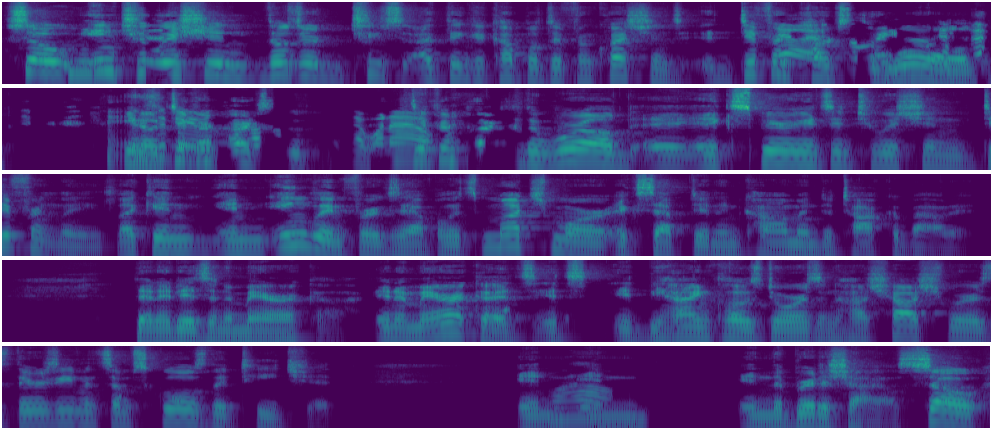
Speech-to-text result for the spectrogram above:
So intuition, those are two, I think, a couple different questions. Different yeah, parts sorry. of the world, you know, different parts, of the, different parts of the world uh, experience intuition differently. Like in in England, for example, it's much more accepted and common to talk about it than it is in America. In America, it's it's it behind closed doors and hush hush. Whereas there's even some schools that teach it in wow. in in the British Isles. So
